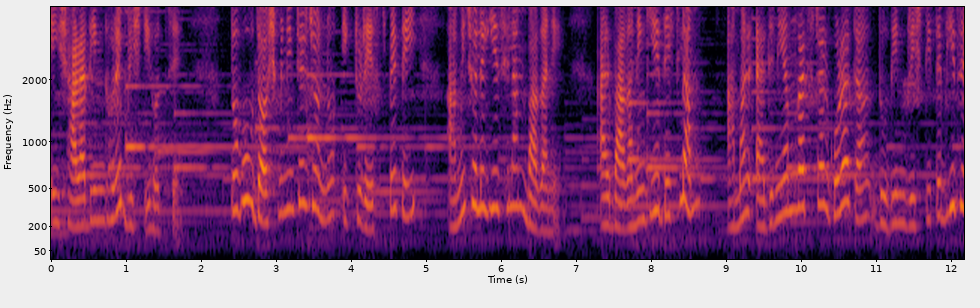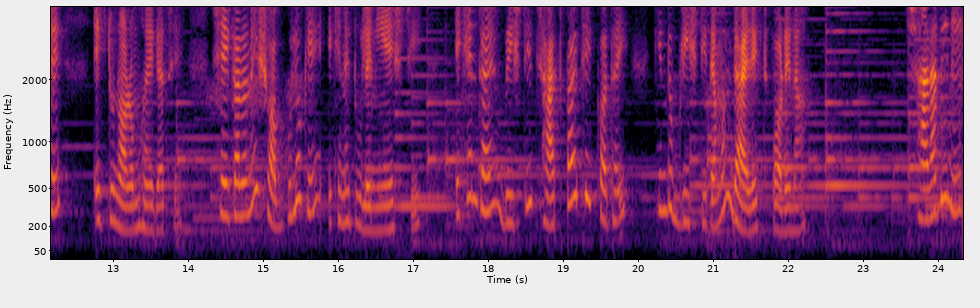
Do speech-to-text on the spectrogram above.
এই সারা দিন ধরে বৃষ্টি হচ্ছে। তবু দশ মিনিটের জন্য একটু রেস্ট পেতেই আমি চলে গিয়েছিলাম বাগানে। আর বাগানে গিয়ে দেখলাম আমার অ্যাডেনিয়াম গাছটার গোড়াটা দুদিন বৃষ্টিতে ভিজে একটু নরম হয়ে গেছে। সেই কারণে সবগুলোকে এখানে তুলে নিয়ে এসেছি। এখানটায় বৃষ্টির ছাট পায় ঠিক কথাই, কিন্তু বৃষ্টি তেমন ডাইরেক্ট পড়ে না। সারাদিনে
